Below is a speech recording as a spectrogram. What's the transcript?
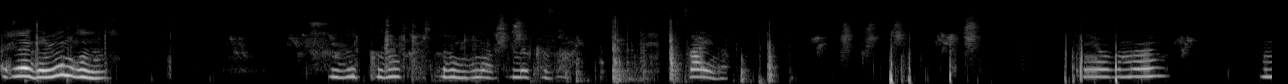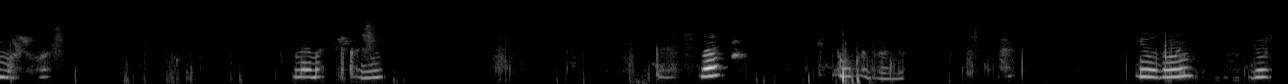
Aşağı görüyor musunuz? Şuradaki kızın saçları uzun aslında kısa. Kısaydı. E o zaman bunlar var. Şunları ben çıkarayım. Arkadaşlar işte bu kadardı. İşte ben. İyi o zaman görüşürüz.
